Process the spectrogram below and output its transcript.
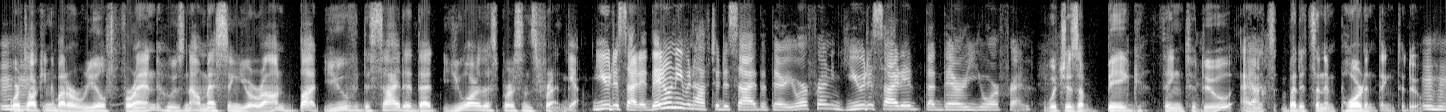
We're talking about a real friend who's now messing you around, but you've decided that you are this person's friend. Yeah, you decided. They don't even have to decide that they're your friend. You decided that they're your friend. Which is a big thing to do and Yeah. it's but it's an important thing to do. hmm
